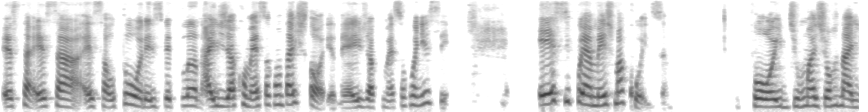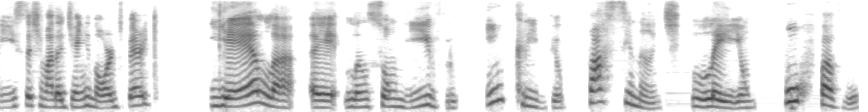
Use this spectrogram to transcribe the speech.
essa essa essa autora, Svetlana? Aí ele já começa a contar a história, né? Aí já começa a conhecer. Esse foi a mesma coisa. Foi de uma jornalista chamada Jane Nordberg, e ela é, lançou um livro incrível, fascinante. Leiam, por favor,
